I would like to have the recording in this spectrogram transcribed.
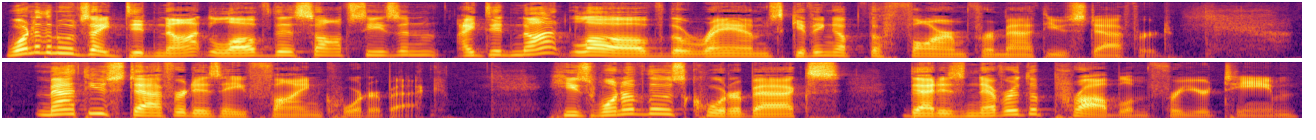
One of the moves I did not love this offseason, I did not love the Rams giving up the farm for Matthew Stafford. Matthew Stafford is a fine quarterback. He's one of those quarterbacks that is never the problem for your team,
